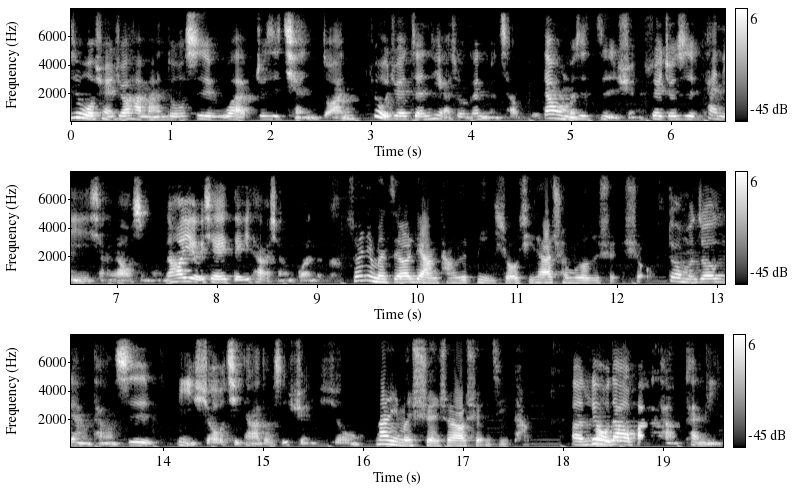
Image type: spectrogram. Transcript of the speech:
是我选修还蛮多，是 Web 就是前端，就我觉得整体来说跟你们差不多，但我们是自选，所以就是看你想要什么，然后也有一些 data 相关的课，所以你们只有两堂是必修，其他全部都是选修。对，我们只有两堂是必修，其他都是选修。那你们选修要选几堂？呃，六到八堂，哦，看你。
